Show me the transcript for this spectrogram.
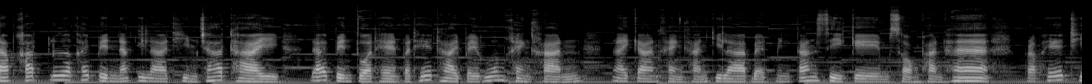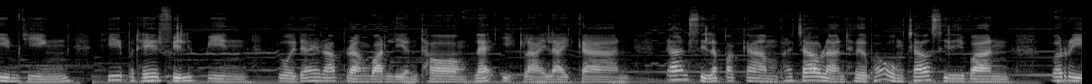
รับคัดเลือกให้เป็นนักกีฬาทีมชาติไทย ได้เป็นตัวแทนประเทศไทยไปร่วมแข่งขัน ในการแข่งขันกีฬาแบดมินตันซีเกม 2005 ประเภททีมหญิง ที่ประเทศฟิลิปปินส์ โดยได้รับรางวัลเหรียญทองและอีกหลายรายการ ด้านศิลปกรรมพระเจ้าหลานเธอพระองค์เจ้าสิริวัณณวรี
